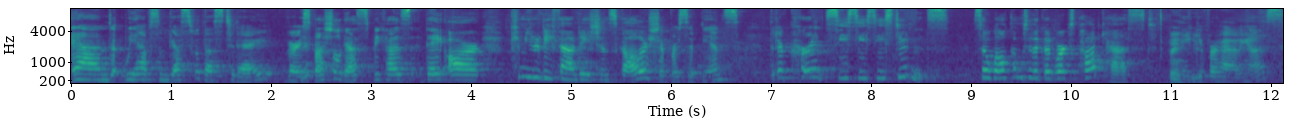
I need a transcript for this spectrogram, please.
and we have some guests with us today, very special guests, because they are Community Foundation Scholarship recipients that are current CCC students. So, welcome to the Good Works podcast. Thank, you. for having us.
